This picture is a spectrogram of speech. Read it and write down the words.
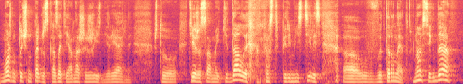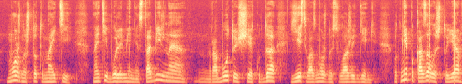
можно точно так же сказать и о нашей жизни реальной, что те же самые кидалы просто переместились э, в интернет. Но всегда можно что-то найти. Найти более-менее стабильное, работающее, куда есть возможность вложить деньги. Вот мне показалось, что я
